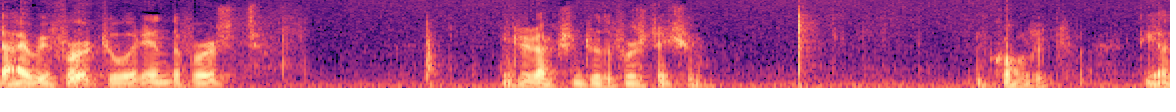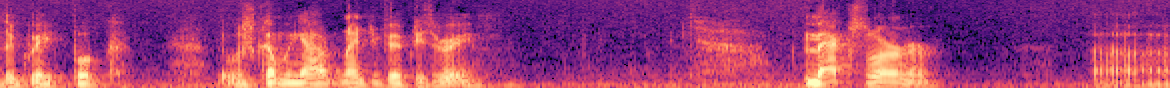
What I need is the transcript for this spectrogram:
I referred to it in the first introduction to the first issue and called it the other great book that was coming out in 1953. Max Lerner, uh,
